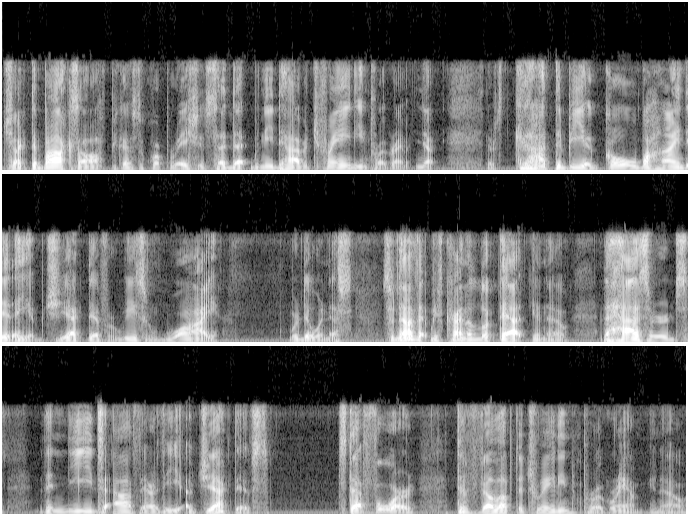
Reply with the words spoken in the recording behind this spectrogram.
checked the box off because the corporation said that we need to have a training program. No, there's got to be a goal behind it, a objective, a reason why we're doing this. So now that we've kind of looked at, you know, the hazards, the needs out there, the objectives, step four develop the training program. You know,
